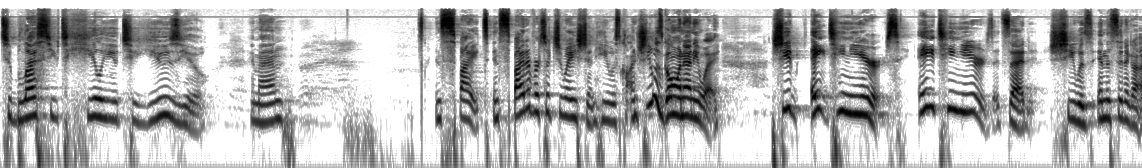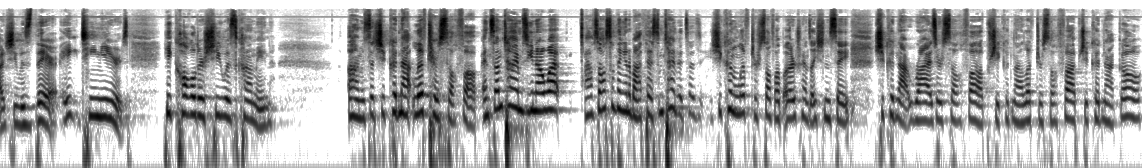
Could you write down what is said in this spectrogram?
to bless you, to heal you, to use you. Amen. In spite, in spite of her situation, he was calling. And she was going anyway. She had 18 years. 18 years, it said. She was in the synagogue. She was there. 18 years. He called her. She was coming. Um, he said she could not lift herself up. And sometimes, you know what? I was also thinking about this. Sometimes it says she couldn't lift herself up. Other translations say she could not rise herself up. She could not lift herself up. She could not go.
